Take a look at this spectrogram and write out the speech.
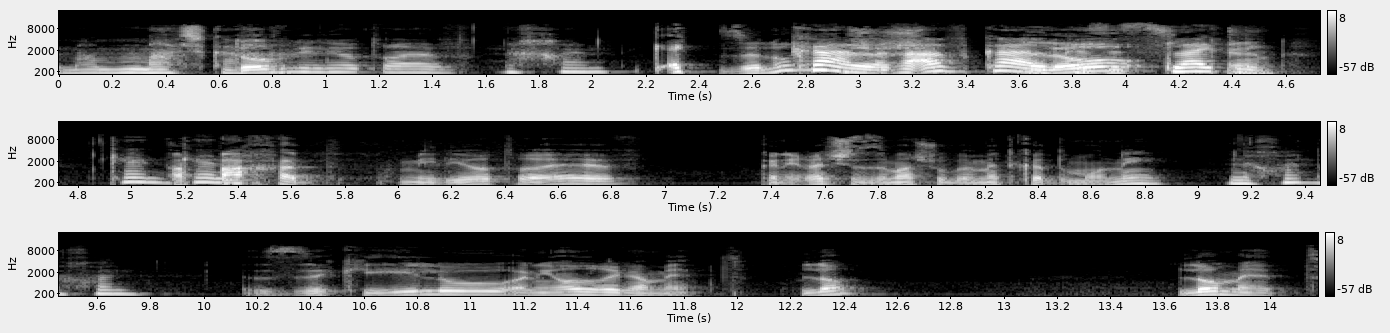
ממש ככה. טוב לי להיות רעב. נכון. זה לא קל, משהו ש- רעב קל, לא, כזה slightly. כן. כן, כן. הפחד מלהיות רעב, כנראה שזה משהו באמת קדמוני, נכון, נכון. זה כאילו אני עוד רגע מת. לא. לא מת.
